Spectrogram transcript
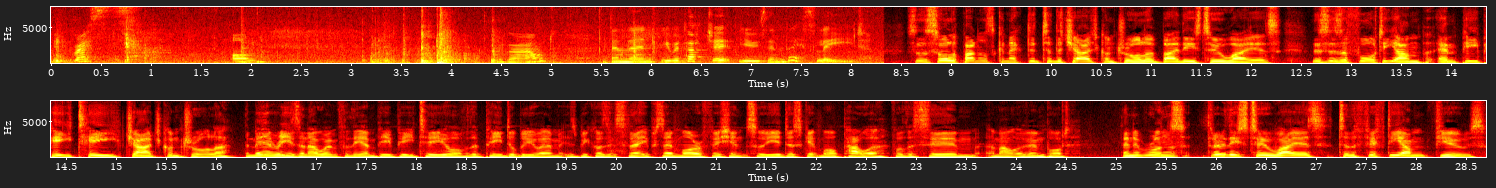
It rests on the ground and then you attach it using this lead So the solar panel's connected to the charge controller by these two wires. This is a 40 amp MPPT charge controller. The main reason I went for the MPPT over the PWM is because it's 30% more efficient so you just get more power for the same amount of input. Then it runs through these two wires to the 50 amp fuse.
